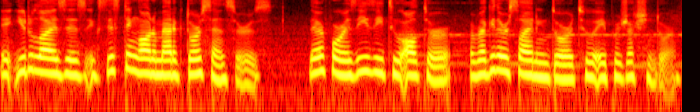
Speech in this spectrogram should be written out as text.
It utilizes existing automatic door sensors, therefore is easy to alter a regular sliding door to a projection door.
